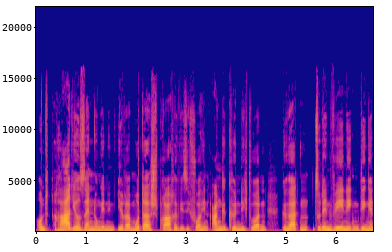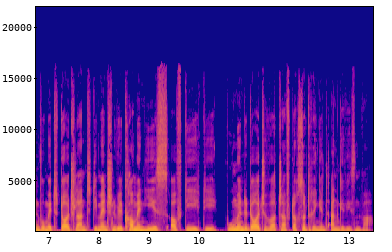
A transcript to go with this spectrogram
und Radiosendungen in ihrer Muttersprache, wie sie vorhin angekündigt wurden, gehörten zu den wenigen Dingen, womit Deutschland die Menschen willkommen hieß, auf die die boomende deutsche Wirtschaft doch so dringend angewiesen war.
